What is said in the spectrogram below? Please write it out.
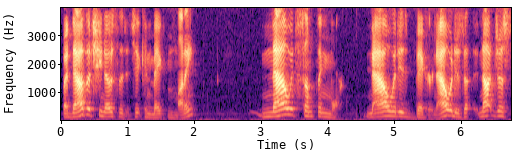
But now that she knows that it can make money, now it's something more. Now it is bigger. Now it is not just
